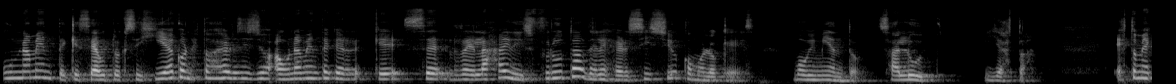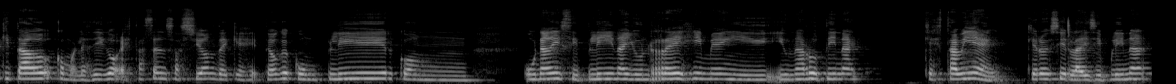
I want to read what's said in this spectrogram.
una mente que se autoexigía con estos ejercicios a una mente que, que se relaja y disfruta del ejercicio como lo que es. Movimiento, salud y ya está. Esto me ha quitado, como les digo, esta sensación de que tengo que cumplir con una disciplina y un régimen y, una rutina que está bien. Quiero decir, la disciplina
